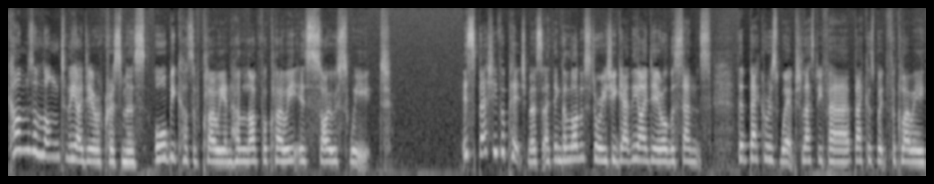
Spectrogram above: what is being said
comes along to the idea of Christmas all because of Chloe and her love for Chloe is so sweet. Especially for Pitchmas, I think a lot of stories you get the idea or the sense that Becca is whipped. Let's be fair, Becca's whipped for Chloe.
